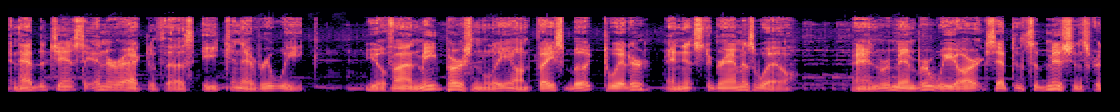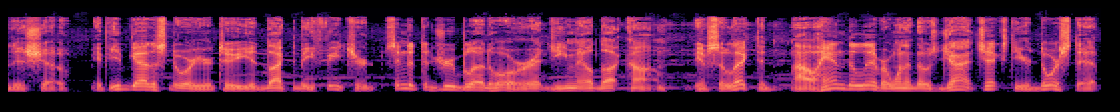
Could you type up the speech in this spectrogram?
and have the chance to interact with us each and every week. You'll find me personally on Facebook, Twitter, and Instagram as well. And remember, we are accepting submissions for this show. If you've got a story or two you'd like to be featured, send it to drewbloodhorror at gmail.com. If selected, I'll hand deliver one of those giant checks to your doorstep,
